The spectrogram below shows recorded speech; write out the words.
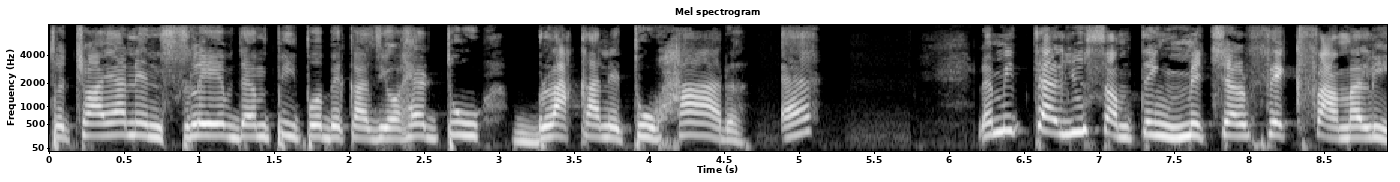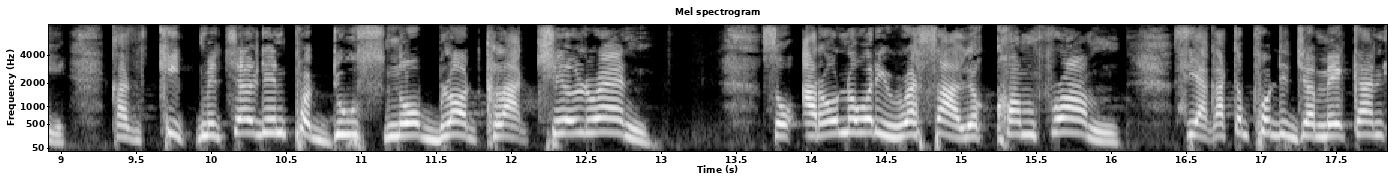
to try and enslave them people because your head too black and it too hard. Eh? Let me tell you something, Mitchell fake family. Because Keith Mitchell didn't produce no blood clot children. So I don't know where the rest all you come from. See, I got to put the Jamaican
